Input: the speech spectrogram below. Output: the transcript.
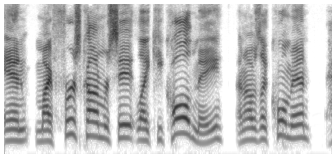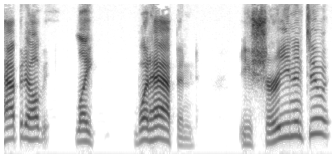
and my first conversation, like he called me, and I was like, "Cool, man, happy to help you." Like, what happened? You sure you didn't do it?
